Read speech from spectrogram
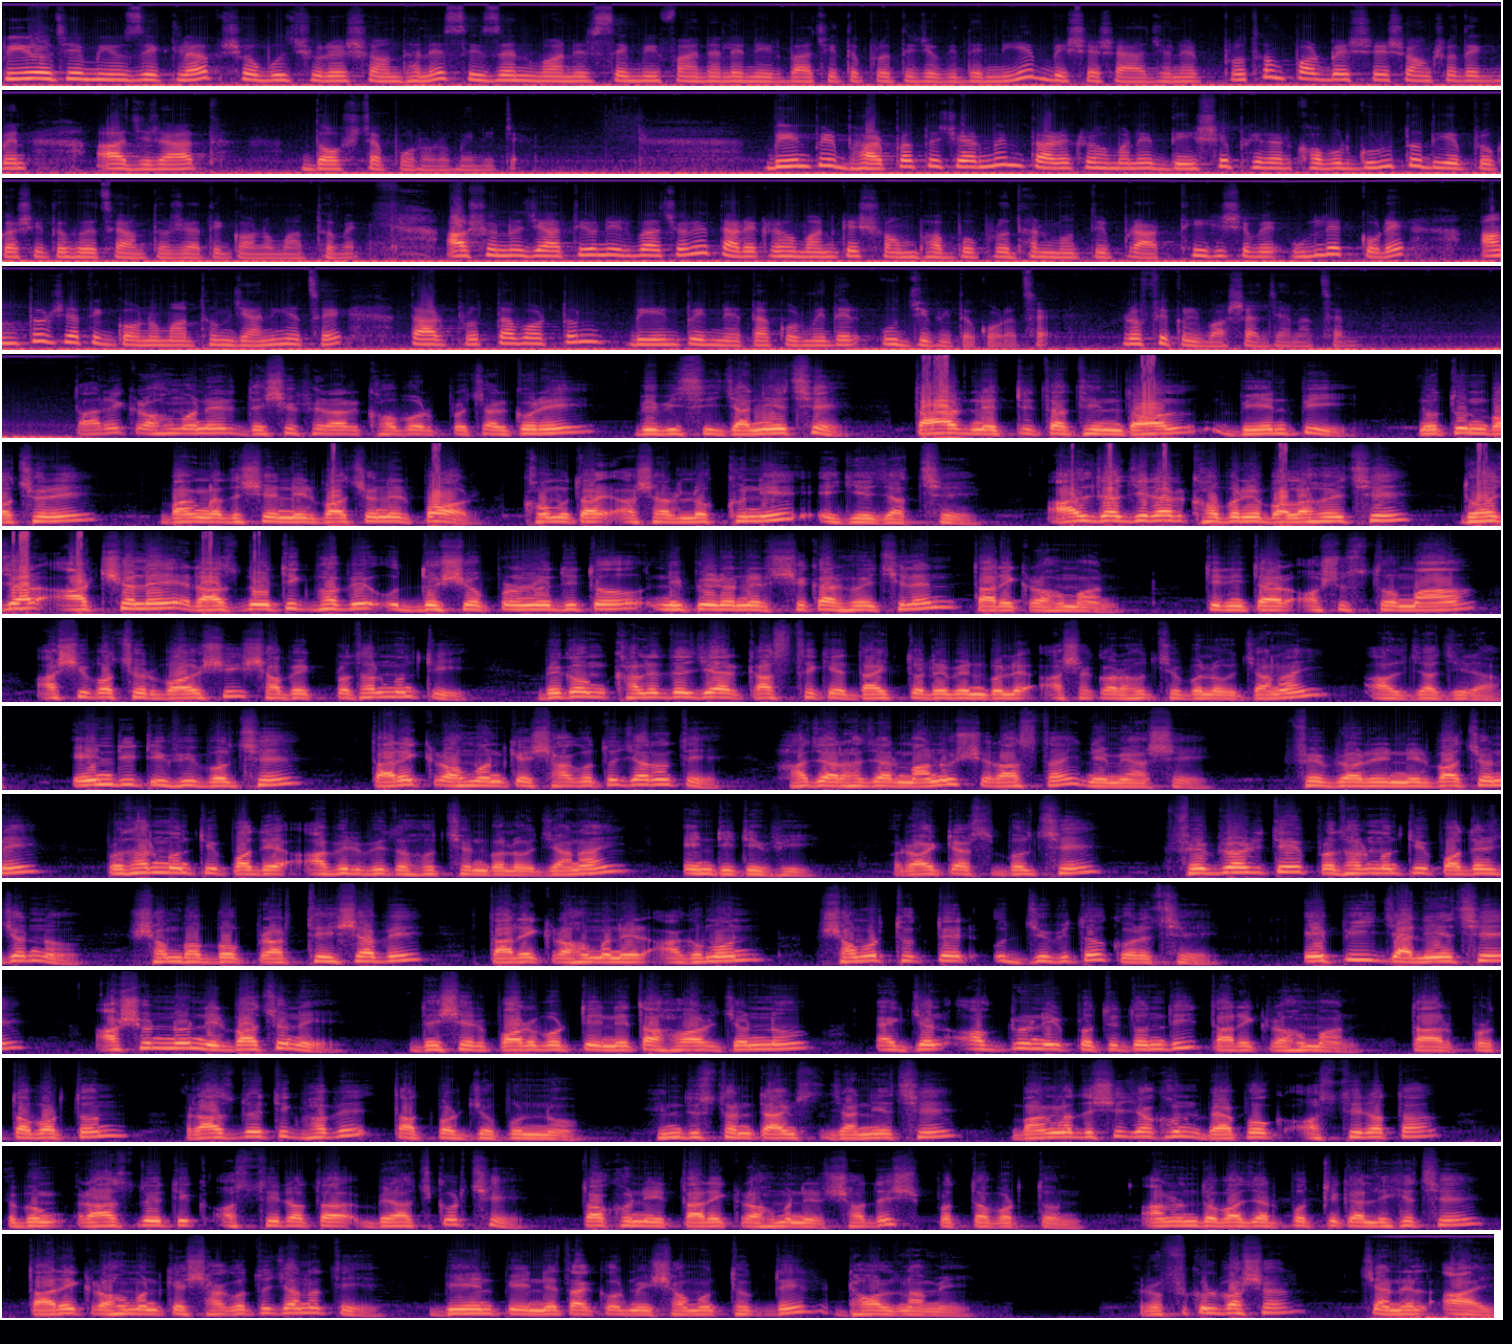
পিওজে music club সবুজ সুরের সন্ধানে সিজন ওয়ানের সেমিফাইনালে নির্বাচিত প্রতিযোগীদের নিয়ে বিশেষ আয়োজনের প্রথম পর্বের শেষ অংশ দেখবেন আজ রাত দশটা পনেরো মিনিটে। বিএনপির ভারপ্রাপ্ত চেয়ারম্যান তারেক রহমানের দেশে ফেরার খবর গুরুত্ব দিয়ে প্রকাশিত হয়েছে আন্তর্জাতিক গণমাধ্যমে। আসন্ন জাতীয় নির্বাচনে তারেক রহমানকে সম্ভাব্য প্রধানমন্ত্রী প্রার্থী হিসেবে উল্লেখ করে আন্তর্জাতিক গণমাধ্যম জানিয়েছে, তার প্রত্যাবর্তন বিএনপির নেতাকর্মীদের উজ্জীবিত করেছে। রফিকুল বাসার জানাচ্ছেন। তারেক রহমানের দেশে ফেরার খবর প্রচার করে বিবিসি জানিয়েছে, তার নেতৃত্বাধীন দল বিএনপি নতুন বছরে বাংলাদেশের নির্বাচনের পর ক্ষমতায় আসার লক্ষ্য নিয়ে এগিয়ে যাচ্ছে। আল জাজিরার খবরে বলা হয়েছে দু হাজার আট সালে রাজনৈতিকভাবে উদ্দেশ্য প্রণোদিত নিপীড়নের শিকার হয়েছিলেন তারেক রহমান। তিনি তার অসুস্থ মা, আশি বছর বয়সী সাবেক প্রধানমন্ত্রী বেগম খালেদা জিয়ার কাছ থেকে দায়িত্ব নেবেন বলে আশা করা হচ্ছে বলেও জানায় আল জাজিরা। এনডিটিভি বলছে, তারেক রহমানকে স্বাগত জানাতে হাজার হাজার মানুষ রাস্তায় নেমে আসে। ফেব্রুয়ারির নির্বাচনে প্রধানমন্ত্রী পদে আবির্ভূত হচ্ছেন বলেও জানায় এনডিটিভি। রয়টার্স বলছে, ফেব্রুয়ারিতে প্রধানমন্ত্রী পদের জন্য সম্ভাব্য প্রার্থী হিসাবে তারেক রহমানের আগমন সমর্থকদের উজ্জীবিত করেছে। এপি জানিয়েছে, আসন্ন নির্বাচনে দেশের পরবর্তী নেতা হওয়ার জন্য একজন অগ্রণী প্রতিদ্বন্দ্বী তারেক রহমান। তার প্রত্যাবর্তন রাজনৈতিকভাবে তাৎপর্যপূর্ণ। হিন্দুস্তান টাইমস জানিয়েছে, বাংলাদেশে যখন ব্যাপক অস্থিরতা এবং রাজনৈতিক অস্থিরতা বিরাজ করছে, তখনই তারেক রহমানের স্বদেশ প্রত্যাবর্তন। আনন্দবাজার পত্রিকা লিখেছে, তারেক রহমানকে স্বাগত জানাতে বিএনপি নেতাকর্মী সমর্থকদের ঢল নামে। রফিকুল বাসার চ্যানেল আই।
